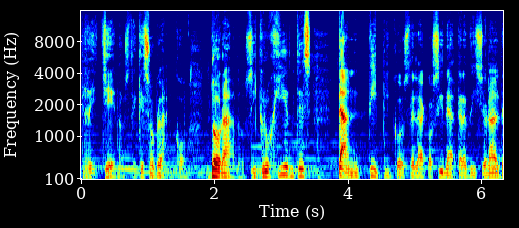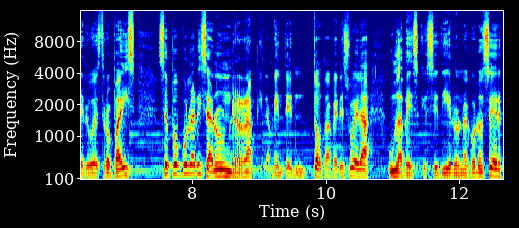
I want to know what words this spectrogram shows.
rellenos de queso blanco, dorados y crujientes, tan típicos de la cocina tradicional de nuestro país, se popularizaron rápidamente en toda Venezuela una vez que se dieron a conocer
